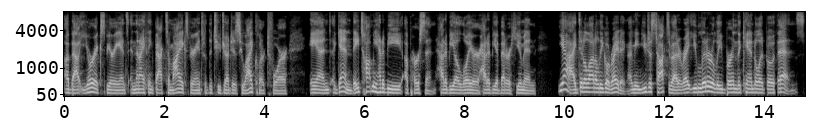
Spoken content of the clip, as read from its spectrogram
about your experience and then i think back to my experience with the two judges who i clerked for and again they taught me how to be a person how to be a lawyer how to be a better human. Yeah i did a lot of legal writing. I mean you just talked about it right? You literally burned the candle at both ends.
